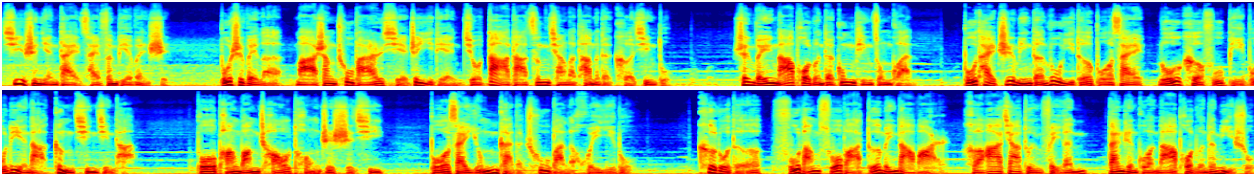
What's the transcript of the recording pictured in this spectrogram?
70年代才分别问世。不是为了马上出版而写，这一点就大大增强了他们的可信度。身为拿破仑的宫廷总管，不太知名的路易德·博塞罗克福比布列纳更亲近他。波旁王朝统治时期，博塞勇敢地出版了回忆录。克洛德·弗朗索瓦·德梅纳瓦尔和阿加顿·费恩担任过拿破仑的秘书，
